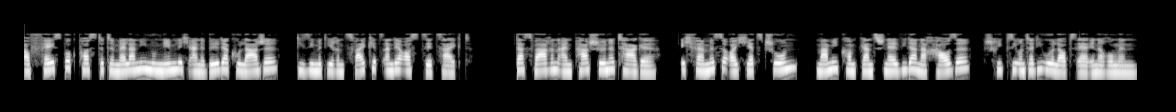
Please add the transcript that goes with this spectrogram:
Auf Facebook postete Melanie nun nämlich eine Bildercollage, die sie mit ihren zwei Kids an der Ostsee zeigt. Das waren ein paar schöne Tage. Ich vermisse euch jetzt schon, Mami kommt ganz schnell wieder nach Hause, schrieb sie unter die Urlaubserinnerungen.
